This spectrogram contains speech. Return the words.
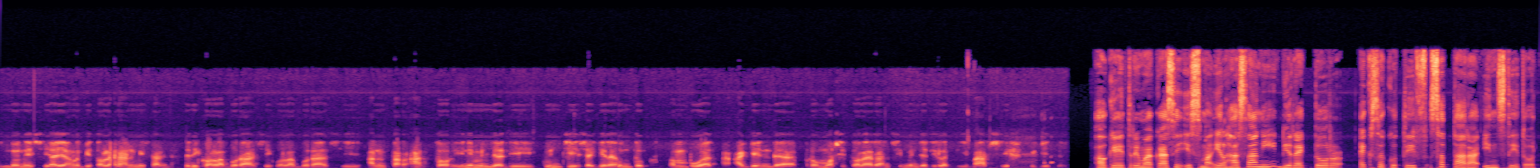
Indonesia yang lebih toleran misalnya. Jadi kolaborasi-kolaborasi antar aktor ini menjadi kunci saya kira untuk membuat agenda promosi toleransi menjadi lebih masif begitu. Oke, terima kasih Ismail Hasani, Direktur Eksekutif Setara Institut.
